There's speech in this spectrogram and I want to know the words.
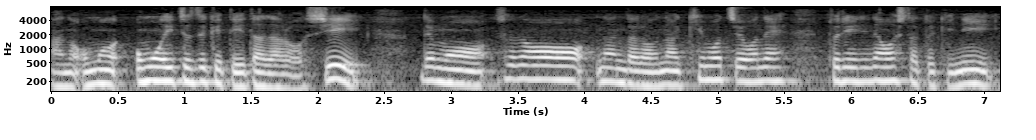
あの思思い続けていただろうしでもそのなんだろうな気持ちをね取り直した時に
